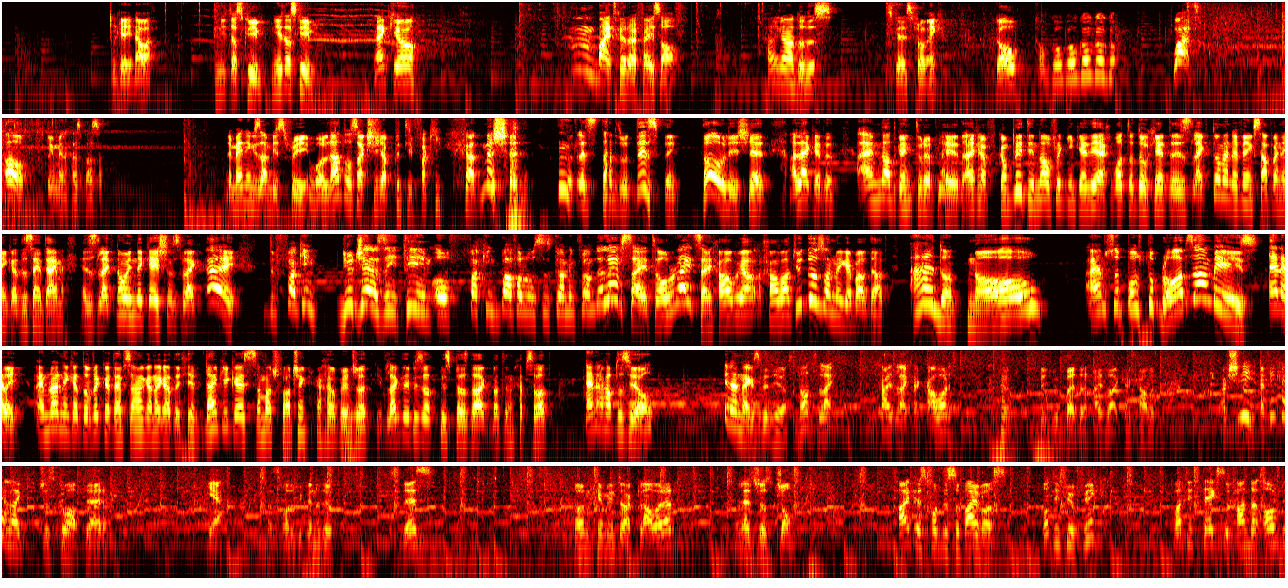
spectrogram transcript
Okay, now what? Need a scream. Need a scream. Thank you. Mm, bite her face off. How are you gonna do this? This guy is throwing. Go. Go, go, go, go, go, go. What? Oh, women has passed. Remaining zombies free. Well, that was actually a pretty fucking hard mission. Let's start with this thing. Holy shit. I like it. I'm not going to replay it. I have completely no freaking idea what to do here. There's like too many things happening at the same time. It's like no indications like, hey, the fucking New Jersey team of fucking Buffaloes is coming from the left side or right side. How, we how about you do something about that? I don't know. I am supposed to blow up zombies! Anyway, I'm running out of record time, so I'm gonna cut it here. Thank you guys so much for watching, I hope you enjoyed. If you liked the episode, please press the like button, helps a lot. And I hope to see you all in the next video. Not like, hide like a coward. you better hide like a coward. Actually, I think I like just go up there. Yeah, that's what we're gonna do. So this, turn him into a clower, and let's just jump. Hide is for the survivors. What if you think what it takes to handle all the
